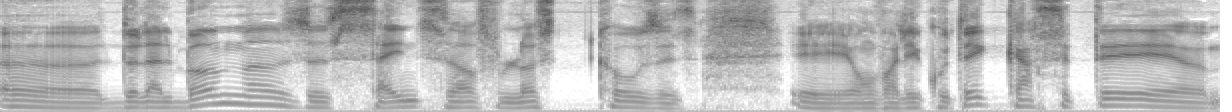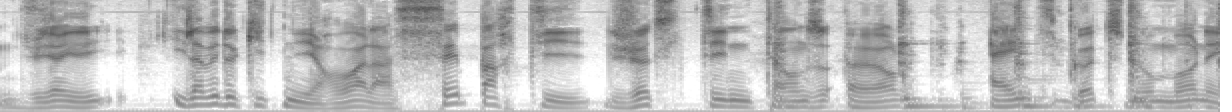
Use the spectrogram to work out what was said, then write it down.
euh, de l'album The Saints of Lost Causes. Et on va l'écouter car c'était, euh, je veux dire, il, il avait de qui tenir. Voilà, c'est parti. Justin Towns Earl, Ain't Got No Money.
